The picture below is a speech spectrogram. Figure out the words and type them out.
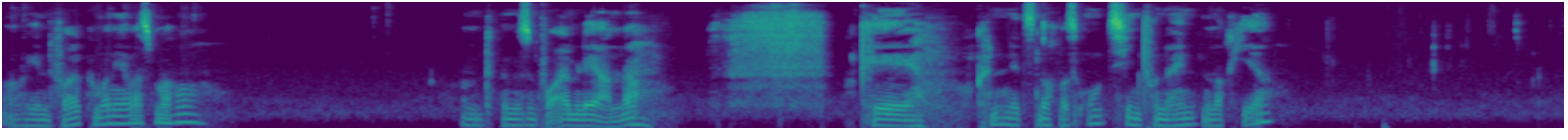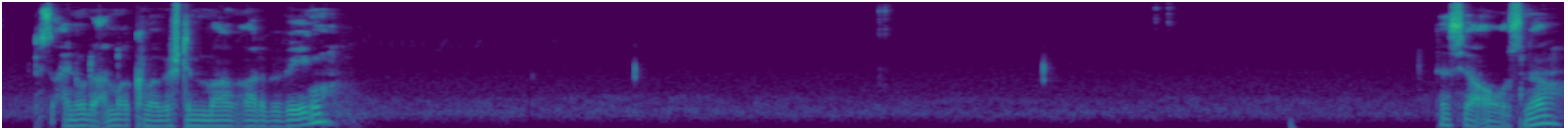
Auf jeden Fall kann man hier was machen. Und wir müssen vor allem lernen, ne? Okay, wir könnten jetzt noch was umziehen von da hinten nach hier. Das eine oder andere können wir bestimmt mal gerade bewegen. Das ist ja aus, ne?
